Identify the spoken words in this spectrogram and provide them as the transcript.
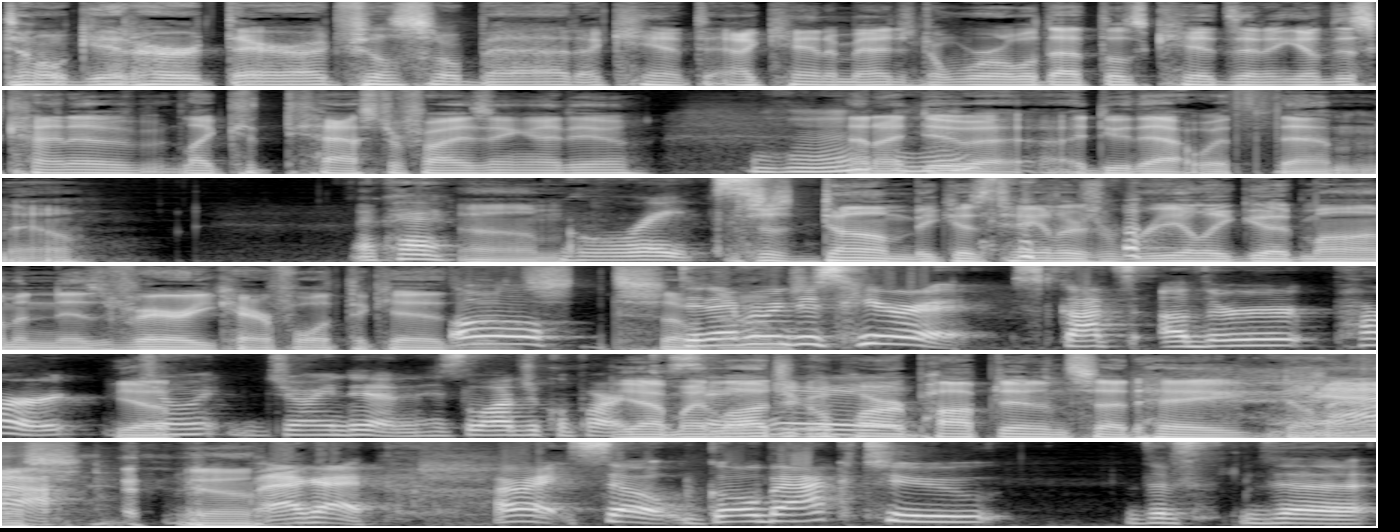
don't get hurt there. I'd feel so bad. I can't I can't imagine a world without those kids And it. You know, this kind of like catastrophizing I do, Mhm, and I do mhm. I do that with them now. Okay. Um, Great. It's just dumb because Taylor's really good mom and is very careful with the kids. Oh, It's so did everyone just hear it? Scott's other part Yep. joined, joined in, his logical part. Yeah, my say, logical "Hey." part popped in and said, "Hey, dumbass." Yeah. Okay. All right. So go back to the the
